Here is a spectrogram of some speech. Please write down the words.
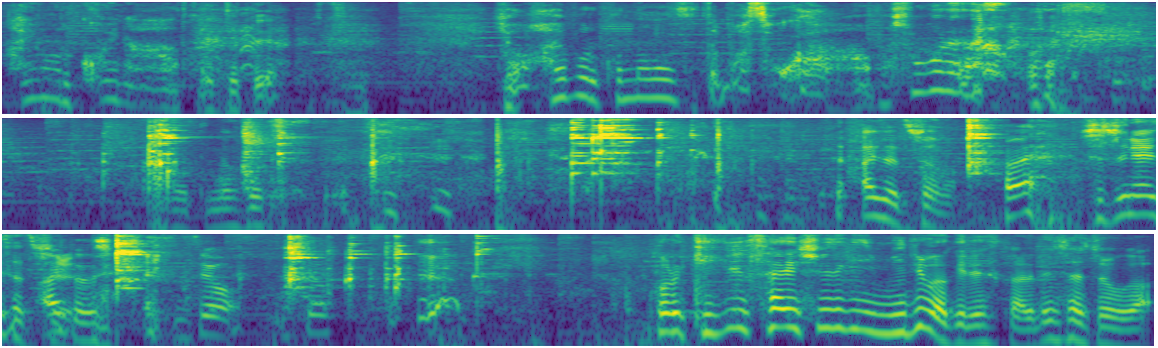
ハイボール濃いなーとか言ってて。いやハイボールこんなもんっすってまあそうか。まあしょうがねえな。こうやってなんかこうやって挨拶したの。はい社長に挨拶してる一応一応。これ結局最終的に見るわけですからね社長が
